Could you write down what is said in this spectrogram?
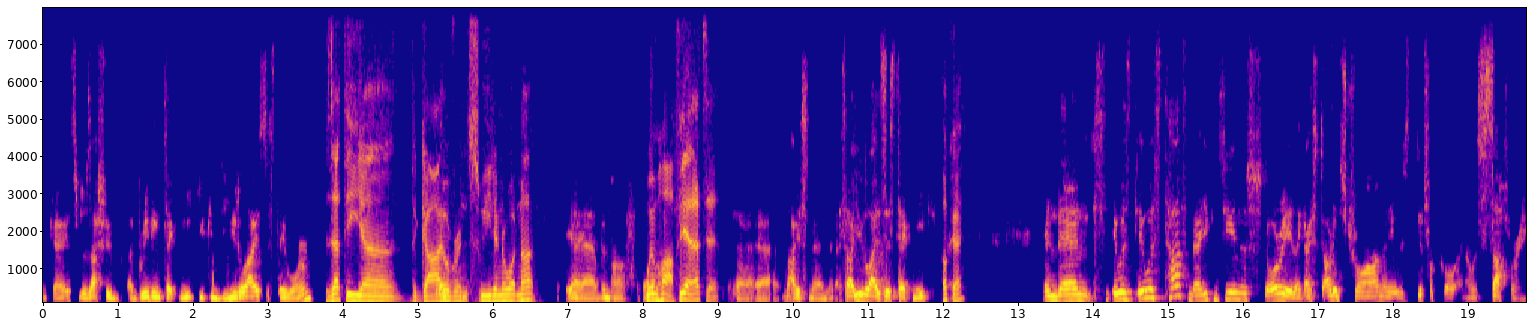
Okay, so there's actually a breathing technique you can utilize to stay warm. Is that the uh the guy Wim over in Sweden or whatnot? Yeah, yeah, Wim Hof. Yeah, Wim Hof. Yeah, that's it. yeah, yeah, the Iceman. So I utilize this technique. Okay. And then it was it was tough, man. You can see in the story, like I started strong and it was difficult and I was suffering.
